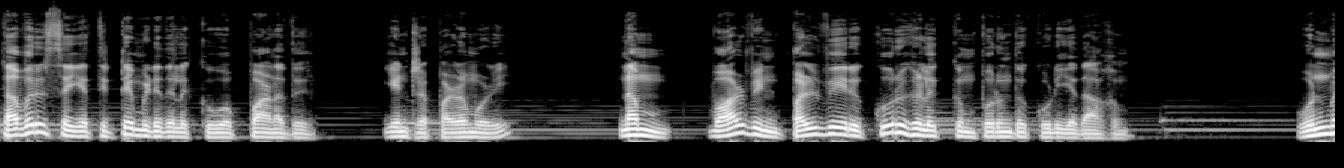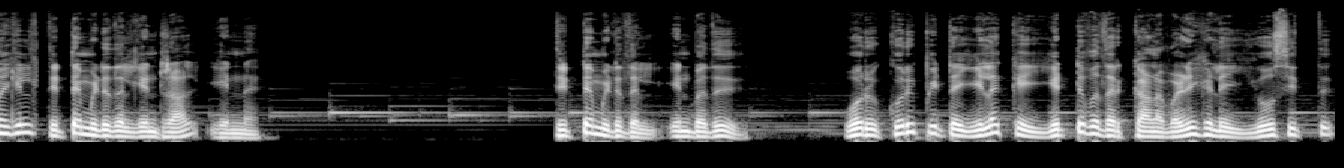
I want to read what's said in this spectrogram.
தவறு செய்ய திட்டமிடுதலுக்கு ஒப்பானது என்ற பழமொழி நம் வாழ்வின் பல்வேறு கூறுகளுக்கும் பொருந்தக்கூடியதாகும். உண்மையில் திட்டமிடுதல் என்றால் என்ன? திட்டமிடுதல் என்பது ஒரு குறிப்பிட்ட இலக்கை எட்டுவதற்கான வழிகளை யோசித்து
